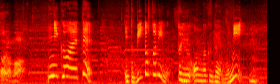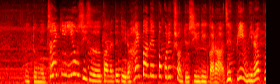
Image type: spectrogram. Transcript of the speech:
あらまあ。に加えて、えっと、ビートストリームという音楽ゲームに、うんえっとね、最近イオシスから出ているハイパー電波コレクションという CD から絶品ミラク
